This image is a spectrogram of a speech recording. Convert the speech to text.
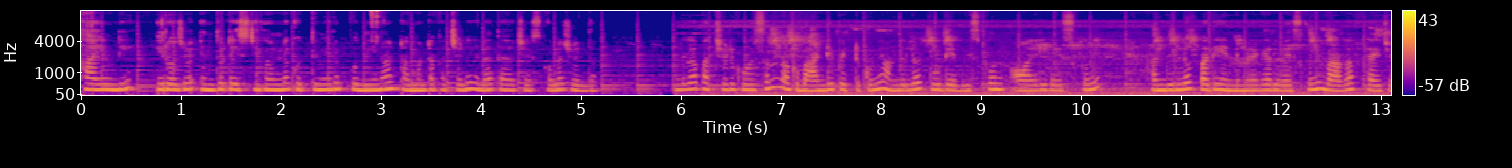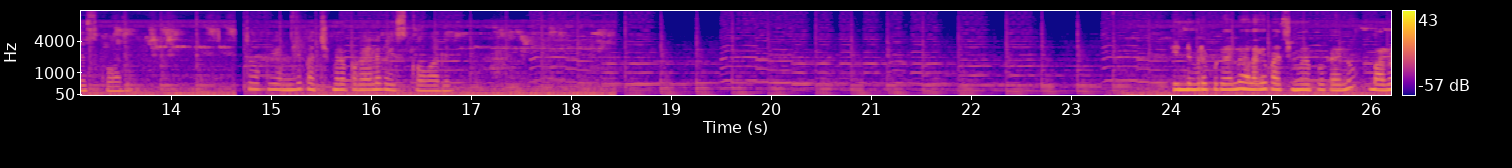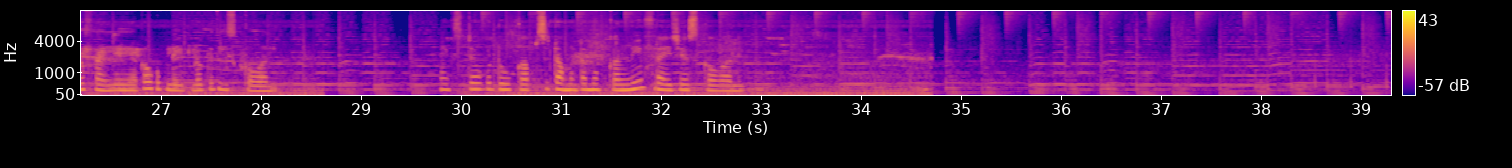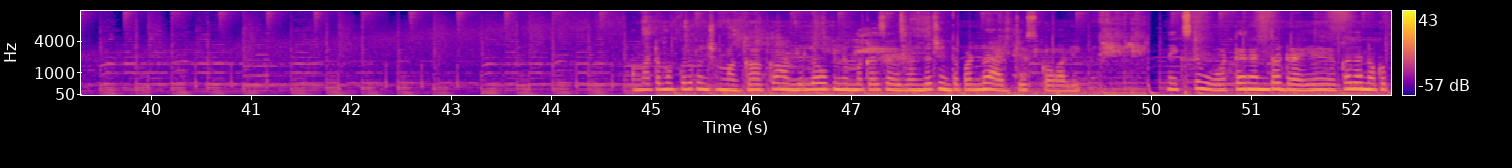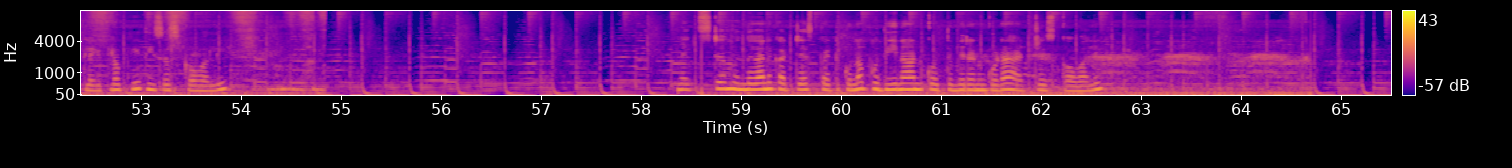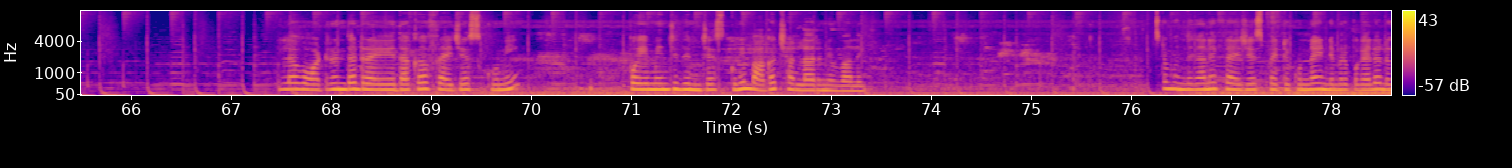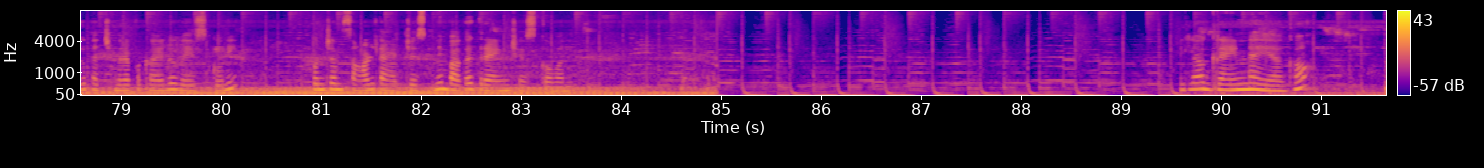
Hi అండి. ఈరోజు ఎంతో టేస్టీగా ఉండే కొత్తిమీర పుదీనా టమాటా పచ్చడి ఎలా తయారు చేసుకోవాలో చూద్దాం. ముందుగా పచ్చడి కోసం ఒక బాండీ పెట్టుకుని అందులో టూ టేబుల్ స్పూన్ ఆయిల్ వేసుకుని అందులో పది ఎండుమిరకాయలు వేసుకుని బాగా ఫ్రై చేసుకోవాలి. ఒక ఎనిమిది పచ్చిమిరపకాయలు వేసుకోవాలి. ఎండుమిరపకాయలు అలాగే పచ్చిమిరపకాయలు బాగా ఫ్రై అయ్యాక ఒక ప్లేట్లోకి తీసుకోవాలి. నెక్స్ట్ ఒక టూ కప్స్ టమాటా ముక్కల్ని ఫ్రై చేసుకోవాలి. టమాటా ముక్కలు కొంచెం మగ్గాక అందులో ఒక నిమ్మకాయ సైజ్ అంతా చింతపండు యాడ్ చేసుకోవాలి. నెక్స్ట్ వాటర్ అంతా డ్రై అయ్యాక దాన్ని ఒక ప్లేట్లోకి తీసేసుకోవాలి. నెక్స్ట్ ముందుగానే కట్ చేసి పెట్టుకున్న పుదీనా అండ్ కొత్తిమీరని కూడా యాడ్ చేసుకోవాలి. ఇలా వాటర్ అంతా డ్రై అయ్యేదాకా ఫ్రై చేసుకుని పొయ్యి మించి దించేసుకుని బాగా చల్లారనివ్వాలి. నెక్స్ట్ ముందుగానే ఫ్రై చేసి పెట్టుకున్న ఎండుమిరపకాయలు అలాగే పచ్చిమిరపకాయలు వేసుకొని కొంచెం సాల్ట్ యాడ్ చేసుకుని బాగా గ్రైండ్ చేసుకోవాలి. ఇలా గ్రైండ్ అయ్యాక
